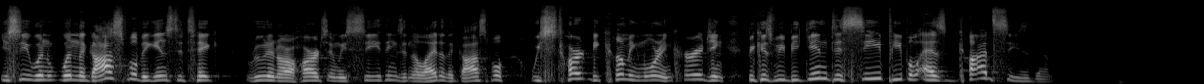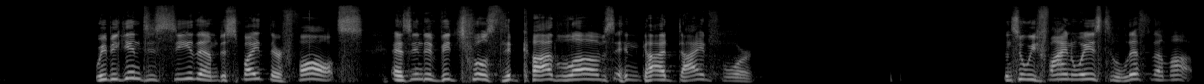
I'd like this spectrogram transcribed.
You see, when, when the gospel begins to take root in our hearts and we see things in the light of the gospel, we start becoming more encouraging because we begin to see people as God sees them. We begin to see them, despite their faults, as individuals that God loves and God died for. And so we find ways to lift them up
